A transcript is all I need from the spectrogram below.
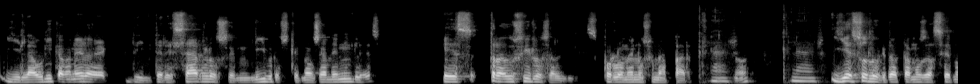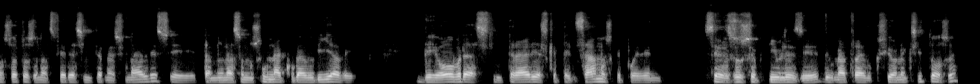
Y la única manera de, interesarlos en libros que no sean en inglés es traducirlos al inglés, por lo menos una parte. Claro, claro. Y eso es lo que tratamos de hacer nosotros en las ferias internacionales. Eh, también hacemos una curaduría de, de obras literarias que pensamos que pueden ser susceptibles de, una traducción exitosa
